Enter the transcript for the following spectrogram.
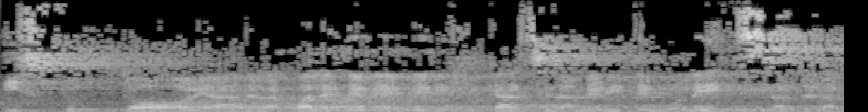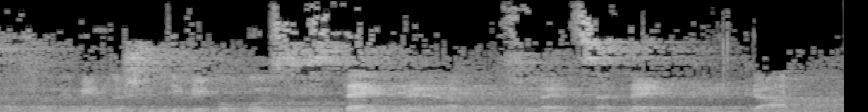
istruttoria nella quale deve verificarsi la meritevolezza dell'approfondimento scientifico consistente della consulenza tecnica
